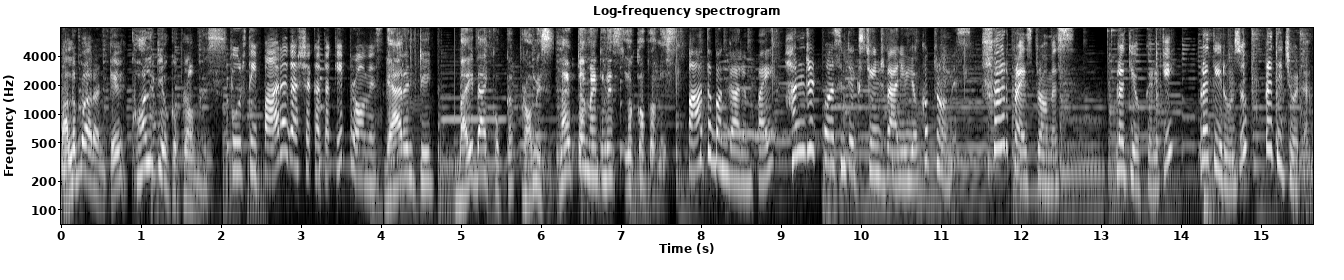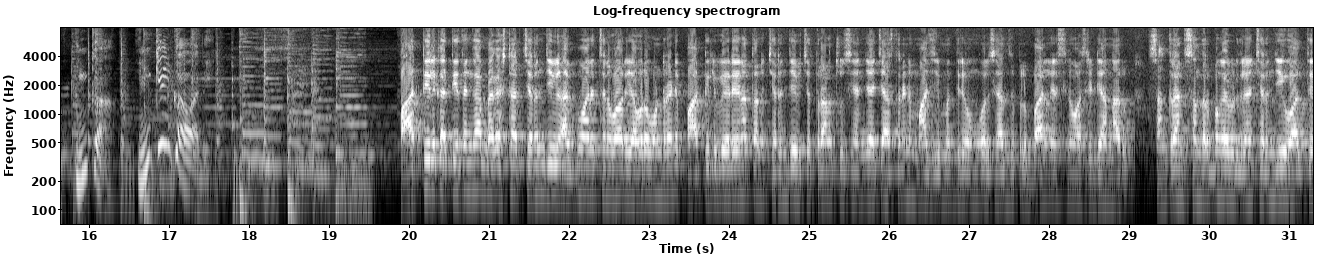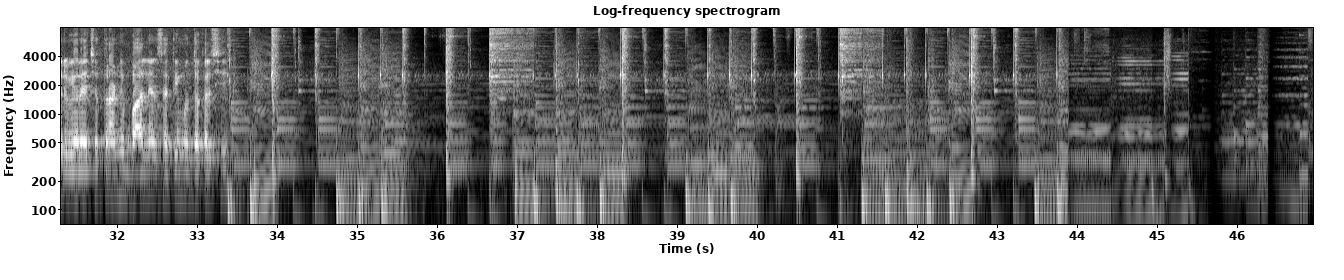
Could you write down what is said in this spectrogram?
మలబార్ అంటే క్వాలిటీ ఒక ప్రామిస్. పూర్తి పారదర్శకతకి ప్రామిస్. గ్యారంటీడ్ బైబ్యాక్ ఒక ప్రామిస్. లైఫ్ టైం మెయింటెనెన్స్ యొక్క ప్రామిస్. పాత బంగారంపై హండ్రెడ్ పర్సెంట్ ఎక్స్చేంజ్ వాల్యూ యొక్క ప్రామిస్. Fair price promise. ప్రతి ఒక్కరికి ప్రతిరోజు ప్రతి చోట. ఇంకా ఇంకేం కావాలి? పార్టీలకు అతీతంగా మెగాస్టార్ చిరంజీవి అభిమానించిన వారు ఎవరు ఉండరని పార్టీలు వేరైనా తను చిరంజీవి చిత్రాలను చూసి ఎంజాయ్ చేస్తారని మాజీ మంత్రి ఒంగోలు శాసనసభ్యులు బాలినేని శ్రీనివాసరెడ్డి అన్నారు. సంక్రాంతి సందర్భంగా విడుదలైన చిరంజీవి వాల్తేరు వేరే చిత్రాన్ని బాలినేని సతీమణితో కలిసి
